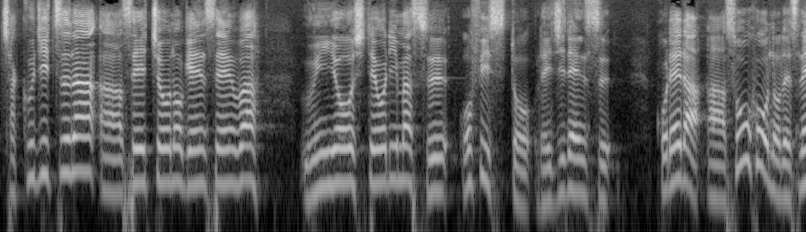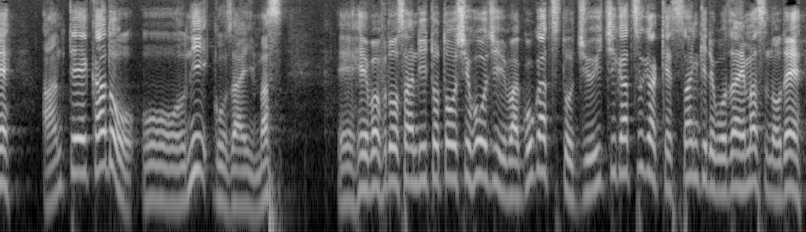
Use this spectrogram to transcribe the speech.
着実な成長の源泉は、運用しておりますオフィスとレジデンス、これら双方のですね、安定稼働にございます。平和不動産リート投資法人は5月と11月が決算期でございますので、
